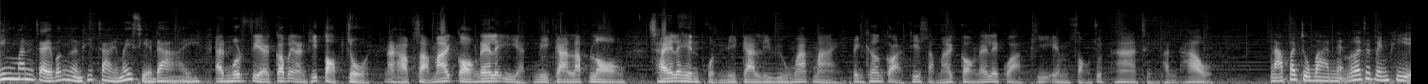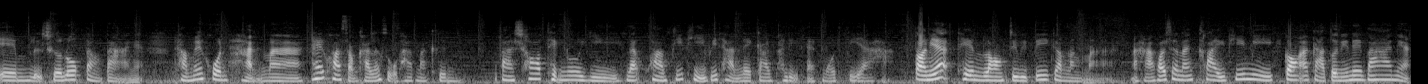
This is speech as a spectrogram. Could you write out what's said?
ยิ่งมั่นใจว่าเงินที่จ่ายไม่เสียดาย Atmosphere ก็เป็นอันที่ตอบโจทย์นะครับ สามารถกรองได้ละเอียดมีการรับรอง ใช้และเห็นผลมีการรีวิวมากมาย เป็นเครื่องกรองที่สามารถกรองได้เลยกว่า PM 2.5 ถึงพันเท่า ณ ปัจจุบันเนี่ยไม่ว่าจะเป็น PM หรือเชื้อโรคต่างๆเนี่ยทำให้คนหันมาให้ความสำคัญเรื่องสุขภาพมากขึ้น ฟ้าชอบเทคโนโลยี และความพิถีพิถันในการผลิตแอด o s สเฟียค่ะ ตอนเนี้เทรน longevity กำลังมานะคะ เพราะฉะนั้นใครที่มีกรองอากาศตัวนี้ในบ้านเนี่ย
